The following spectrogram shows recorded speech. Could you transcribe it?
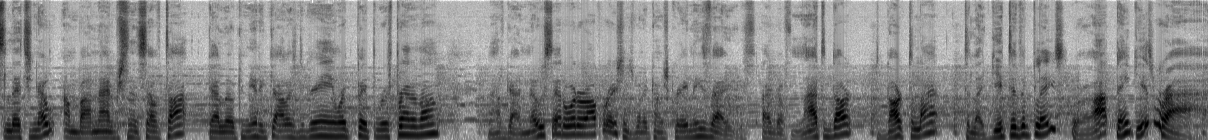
just to let you know, I'm about 90% self-taught. Got a little community college degree and where the paper is printed on. I've got no set order operations when it comes to creating these values. I go from light to dark, to dark to light, till I get to the place where I think it's right.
